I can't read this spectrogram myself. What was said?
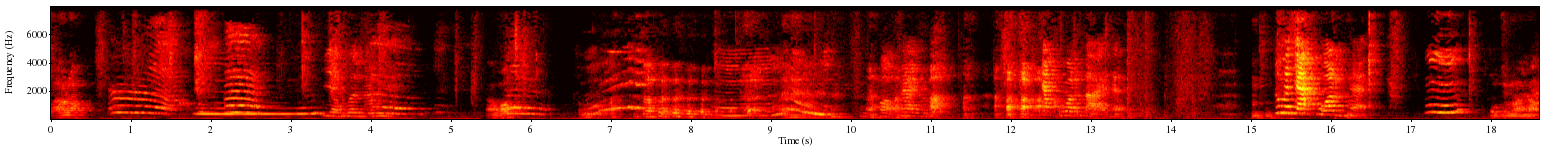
เอาหรอกอย่างเพิ่นนะเนี่ยเอาบ่เอาบ่บอกได้ครับจักควรตายแท้ก็มาจักควรแท้อืมอมจังหน่อยเนาะ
